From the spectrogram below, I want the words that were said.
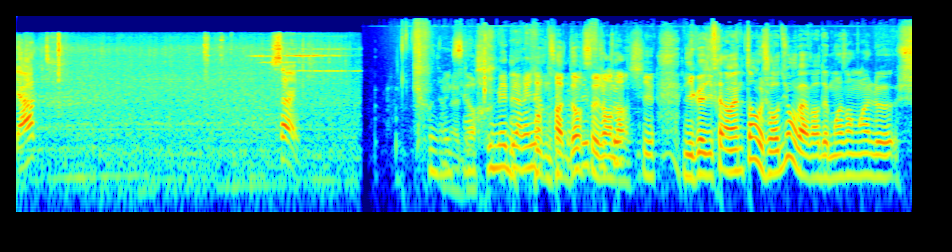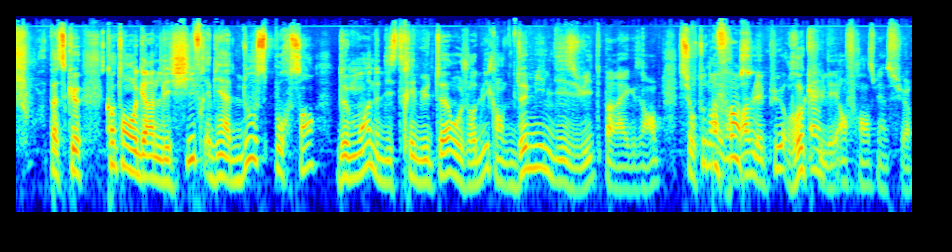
4, 5. On, derrière, on adore ce genre d'archives. Nicolas Dufresne, en même temps, aujourd'hui, on va avoir de moins en moins le choix parce que quand on regarde les chiffres, eh bien, il y a 12% de moins de distributeurs aujourd'hui qu'en 2018, par exemple, surtout dans les endroits les plus reculés, en France, bien sûr.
